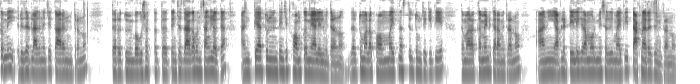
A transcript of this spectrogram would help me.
कमी रिझल्ट लागण्याचे कारण मित्रांनो तर तुम्ही बघू शकता तर त्यांच्या जागा पण चांगल्या होत्या. आणि त्या तुलनेत त्यांचे फॉर्म कमी आलेले मित्रांनो. जर तुम्हाला फॉर्म माहीत नसतील तुमचे किती आहे तर मला कमेंट करा मित्रांनो. आणि आपल्या टेलिग्रामवर मी सगळी माहिती टाकणारच आहे मित्रांनो.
